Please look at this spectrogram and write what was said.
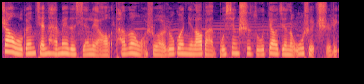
上午跟前台妹子闲聊，她问我说：“如果你老板不幸失足掉进了污水池里，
